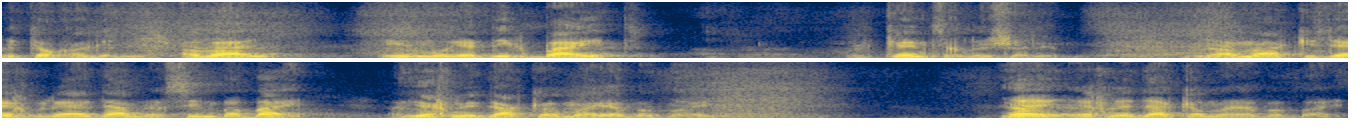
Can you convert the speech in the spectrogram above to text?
בתוך הגדיש, אבל אם הוא ידליק בית, הוא כן צריך לשלם. למה? כי דרך בני אדם לשים בבית. אז איך נדע כמה היה בבית? יאיר, איך נדע כמה היה בבית?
